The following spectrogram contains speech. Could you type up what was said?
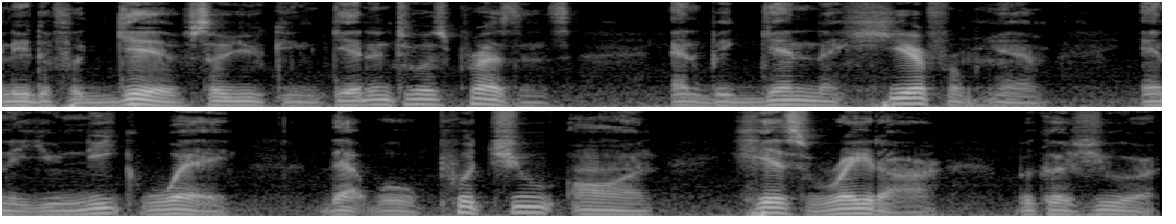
We need to forgive so you can get into His presence and begin to hear from Him in a unique way that will put you on His radar because you are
